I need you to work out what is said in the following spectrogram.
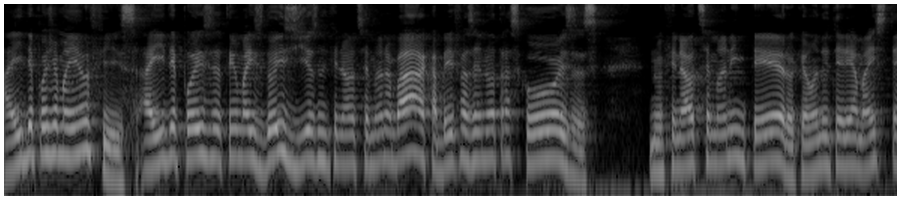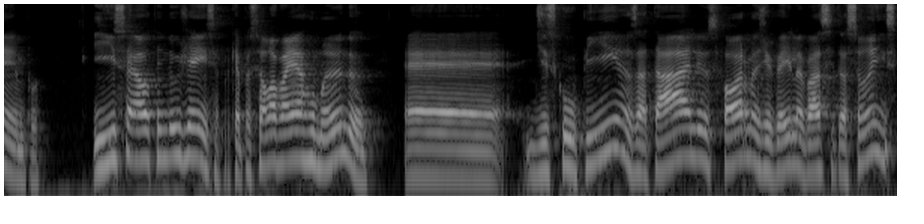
Aí depois de amanhã eu fiz. Aí depois eu tenho mais dois dias no final de semana, bah, acabei fazendo outras coisas no final de semana inteiro, que é onde eu teria mais tempo. E isso é autoindulgência, porque a pessoa ela vai arrumando é, desculpinhas, atalhos, formas de ver e levar situações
